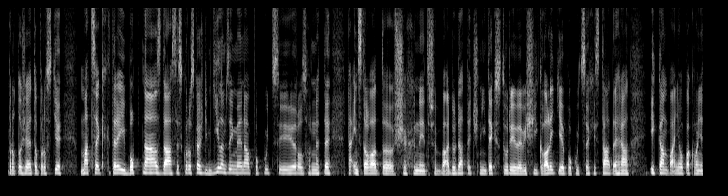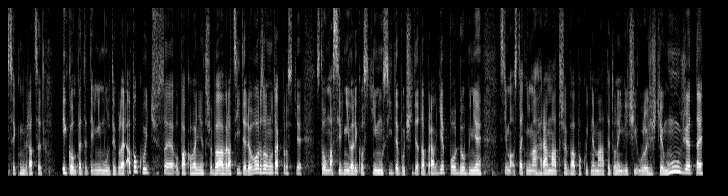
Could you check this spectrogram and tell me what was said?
protože je to prostě macek, který bobtná, zdá se skoro s každým dílem, zejména pokud si rozhodnete nainstalovat eh, všechny třeba dodateční textury ve vyšší kvalitě, pokud se chystáte hrát i kampaně, opakovaně se k ní vracet i kompetitivní multiplayer a pokud se opakovaně třeba vracíte do Warzone, tak prostě s tou masivní velikostí musíte počítat a pravděpodobně s těma ostatníma hrama třeba pokud nemáte to největší úložiště, můžete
